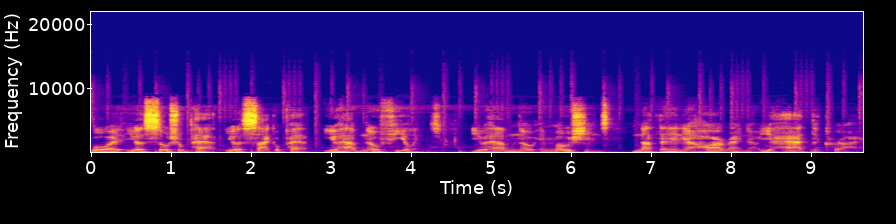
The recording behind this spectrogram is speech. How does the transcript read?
boy, you're a sociopath. You're a psychopath. You have no feelings. You have no emotions. Nothing in your heart right now. You had to cry.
